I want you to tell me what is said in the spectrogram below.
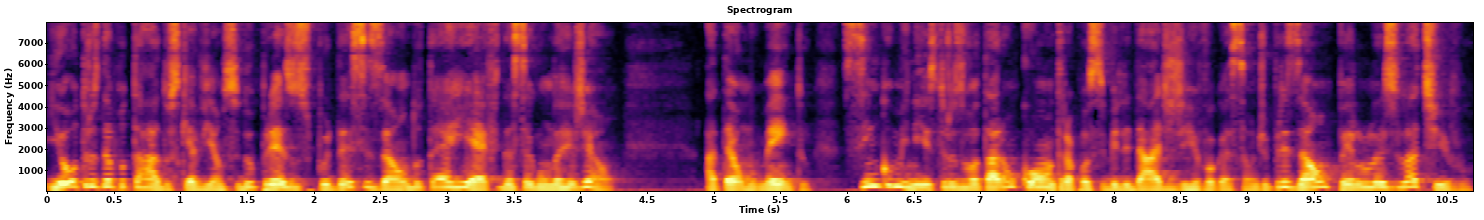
e outros deputados que haviam sido presos por decisão do TRF da Segunda Região. Até o momento, cinco ministros votaram contra a possibilidade de revogação de prisão pelo Legislativo.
